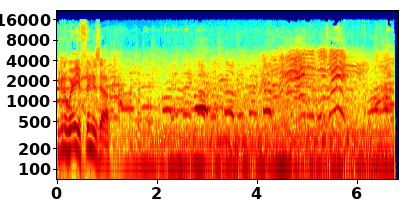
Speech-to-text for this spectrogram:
You're gonna wear your fingers out.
